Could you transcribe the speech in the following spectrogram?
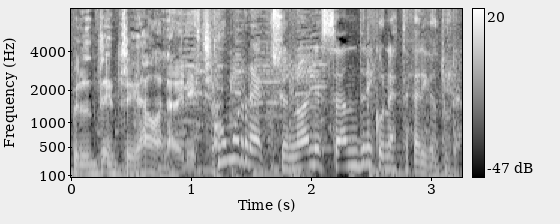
pero entregado a la derecha. ¿Cómo reaccionó Alessandri con esta caricatura?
